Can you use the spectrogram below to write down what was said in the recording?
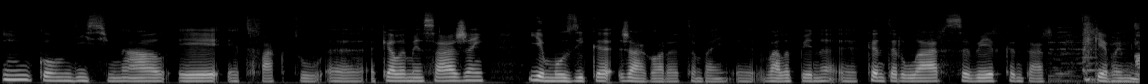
incondicional é, é de facto uh, aquela mensagem e a música, já agora também uh, vale a pena uh, cantarolar, saber cantar, que é bem bonito.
